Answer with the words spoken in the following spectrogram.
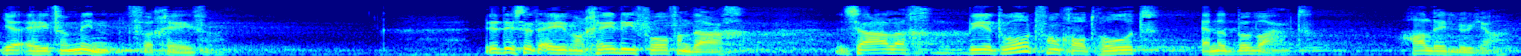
je evenmin vergeven. Dit is het evangelie voor vandaag. Zalig wie het woord van God hoort en het bewaart. Halleluja.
